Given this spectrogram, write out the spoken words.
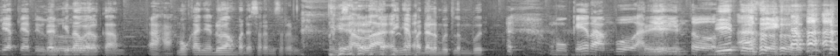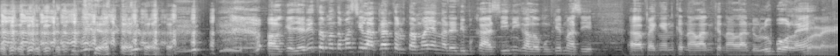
Lihat-lihat dulu. Dan kita welcome. Aha. Mukanya doang pada serem-serem. Insya Allah hatinya pada lembut-lembut. Muke Rambo, hati Iya. Rinto. Gitu. Asik. Oke, jadi teman-teman silakan terutama yang ada di Bekasi nih kalau mungkin masih eh, pengen kenalan-kenalan dulu boleh. Boleh.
